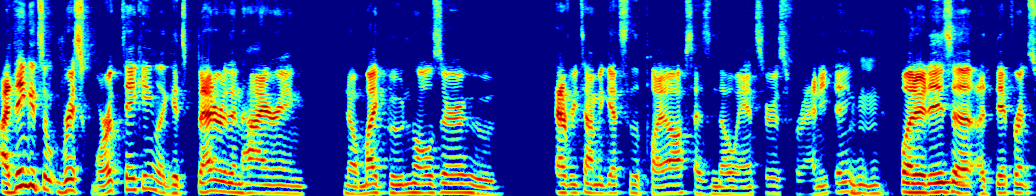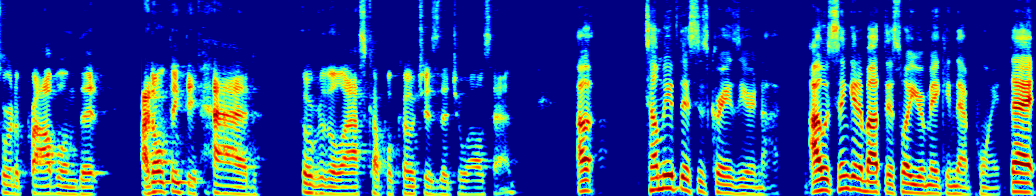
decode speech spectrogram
I think it's a risk worth taking. Like it's better than hiring, you know, Mike Budenholzer, who every time he gets to the playoffs has no answers for anything. Mm-hmm. But it is a, a, different sort of problem that I don't think they've had over the last couple coaches that Joel's had. Uh, tell me if this is crazy or not. I was thinking about this while you were making that point that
